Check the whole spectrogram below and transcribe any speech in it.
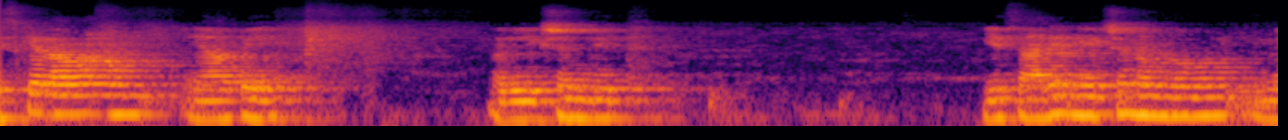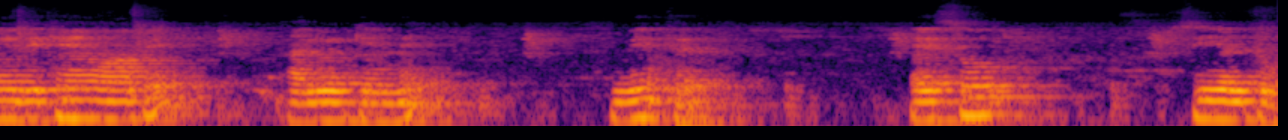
इसके अलावा हम यहाँ पे रिएक्शन विथ ये सारे रिएक्शन हम लोगों ने देखे हैं वहाँ पे एलुअल के में with SO C L two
